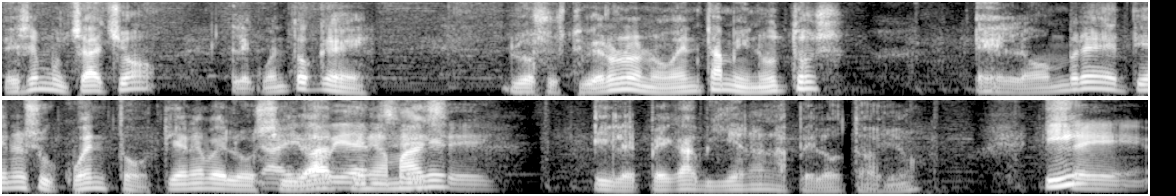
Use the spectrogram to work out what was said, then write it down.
ese muchacho, le cuento que lo sostuvieron los 90 minutos. El hombre tiene su cuento, tiene velocidad, bien, tiene amague sí. y le pega bien a la pelota, ¿oyó? Y Sí.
